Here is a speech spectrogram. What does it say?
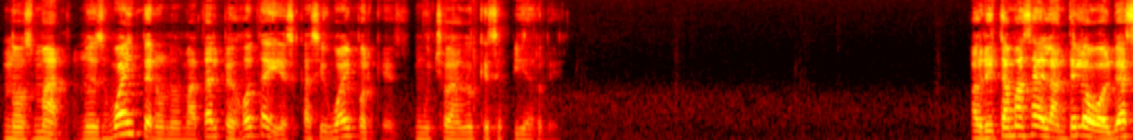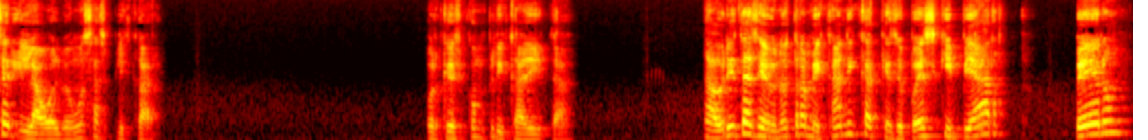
nos mata. No es guay, pero nos mata el PJ y es casi guay porque es mucho daño que se pierde. Ahorita más adelante lo vuelve a hacer y la volvemos a explicar. Porque es complicadita. Ahorita se ve otra mecánica que se puede skipear, pero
